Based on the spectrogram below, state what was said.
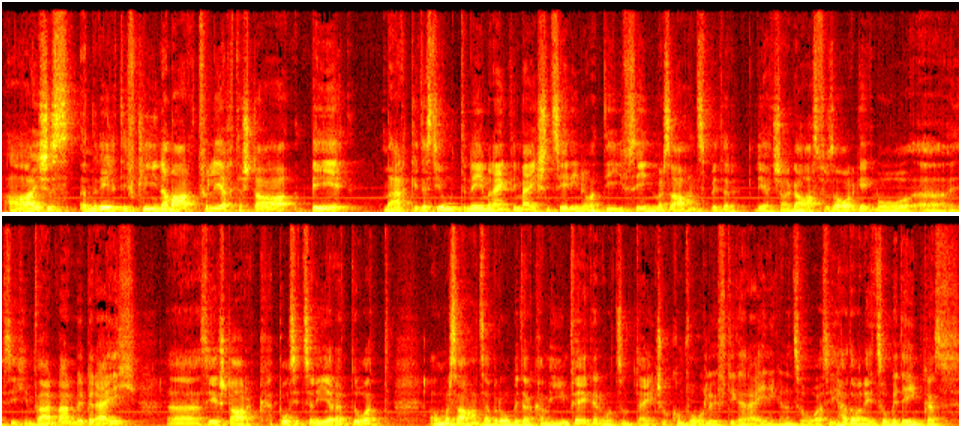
A, ist es ein relativ kleiner Markt für Liechtenstein. B, merke ich, dass die Unternehmen eigentlich meistens sehr innovativ sind. Wir sagen es bei der Liechtensteiner Gasversorgung, die äh, sich im Fernwärmebereich äh, sehr stark positionieren tut. Und wir sagen es aber auch bei den Kaminfegern, die zum Teil schon Komfortlüftungen reinigen und so. Also ich habe da nicht so Bedenken, dass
